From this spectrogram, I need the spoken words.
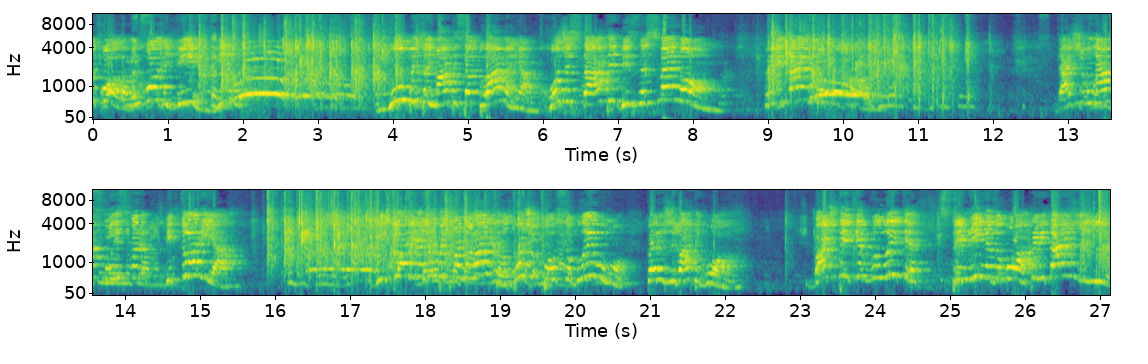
Микола, виходить він. Він любить займатися плаванням, хоче стати бізнесменом. Привітаємо! його! Далі у нас містер Вікторія. Вікторія любить малювати, хоче по-особливому переживати Бога. Бачите, яке велике стремління до Бога. Привітаємо її.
